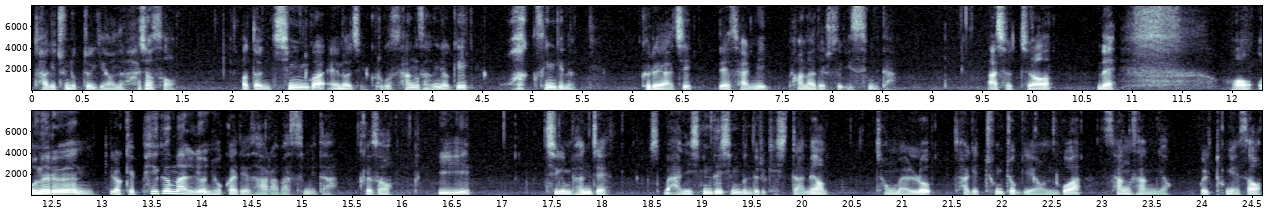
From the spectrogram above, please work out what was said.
자기 충족적 예언을 하셔서 어떤 힘과 에너지 그리고 상상력이 확 생기는 그래야지 내 삶이 변화될 수 있습니다. 아셨죠? 네. 어, 오늘은 이렇게 피그말리온 효과에 대해서 알아봤습니다. 그래서 이 지금 현재 많이 힘드신 분들이 계시다면 정말로 자기 충족 예언과 상상력을 통해서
